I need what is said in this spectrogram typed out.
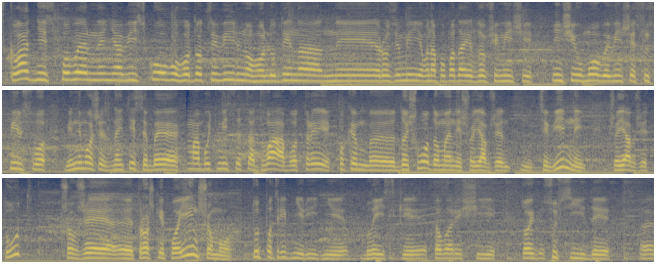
Складність повернення військового до цивільного людина не розуміє, вона попадає в зовсім інші, інші умови, в інше суспільство. Він не може знайти себе, мабуть, місяця два або три, поки е, дійшло до мене, що я вже цивільний, що я вже тут, що вже е, трошки по-іншому. Тут потрібні рідні, близькі, товариші, той сусіди. е,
